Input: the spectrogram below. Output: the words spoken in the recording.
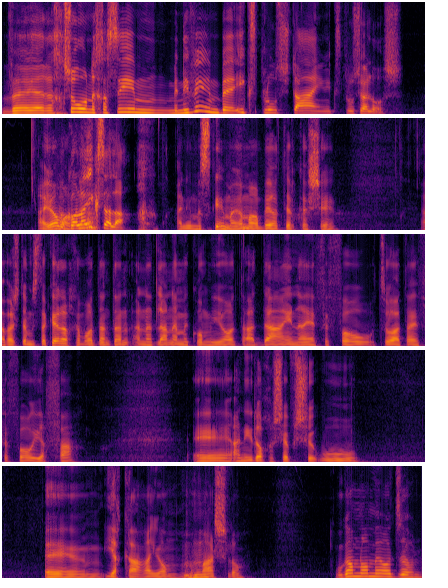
ורכשו נכסים מניבים ב-X פלוס 2, X פלוס 3. היום וכל ה-X עלה. אני מסכים, היום הרבה יותר קשה. אבל כשאתה מסתכל על חברות הנדל"ן- הנדל"ן המקומיות, עדיין ה-FFO, תשואת ה-FFO יפה. אה, אני לא חושב שהוא יקר היום, ממש לא. הוא גם לא מאוד זול.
